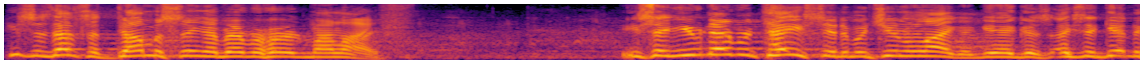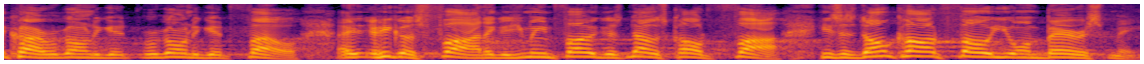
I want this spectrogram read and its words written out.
He says, that's the dumbest thing I've ever heard in my life. He said, You've never tasted it, but you don't like it. Yeah, he goes, I said, Get in the car. We're going to get, we're going to get pho. He goes, Pho. And I go, You mean pho? He goes, No, it's called pho. He says, Don't call it pho. You'll embarrass me.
